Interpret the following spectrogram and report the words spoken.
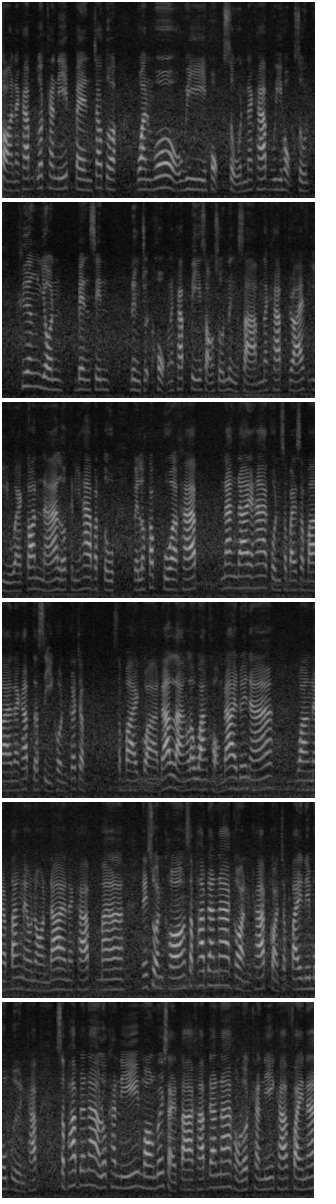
ก่อนนะครับ รถคันนี้เป็นเจ้าตัว v o l v o V60 นะครับ V60 เครื่องยนต์เบนซิน 1.6 นะครับ ปี 2013 นะครับ Drive E Wagon นะ รถคันนี้ 5 ประตู เป็นรถครอบครัวครับ นั่งได้ 5 คนสบาย ๆ นะครับ แต่ 4 คนก็จะสบายกว่าด้านหลังราวางของได้ด้วยนะ วางแนวตั้งแนวนอนได้นะครับ มาในส่วนของสภาพด้านหน้าก่อนครับ ก่อนจะไปในมุมอื่นครับ สภาพด้านหน้ารถคันนี้มองด้วยสายตาครับ ด้านหน้าของรถคันนี้ครับ ไฟหน้า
